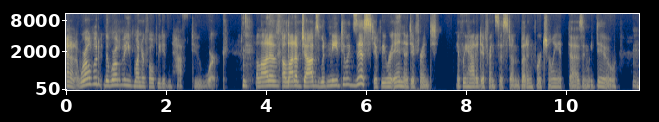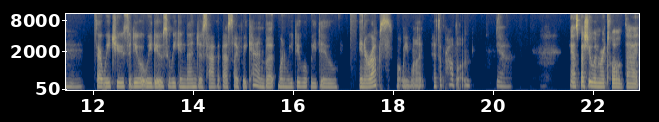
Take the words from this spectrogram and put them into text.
I don't know, world would the world would be wonderful if we didn't have to work. a lot of a lot of jobs wouldn't need to exist if we were in a different if we had a different system, but unfortunately it does and we do. Mhm. So we choose to do what we do so we can then just have the best life we can, but when we do what we do interrupts what we want, it's a problem. Yeah. Yeah, especially when we're told that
